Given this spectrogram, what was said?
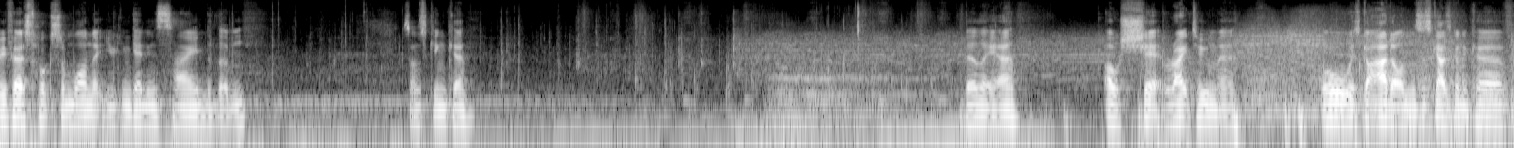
You first hook someone that you can get inside them. Sounds skinker. Billy, yeah? Oh shit, right to me. Oh, he's got add-ons. This guy's gonna curve.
